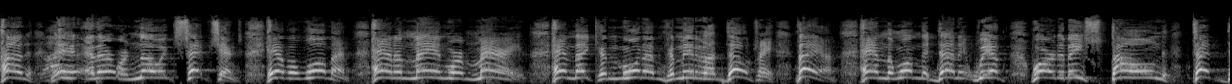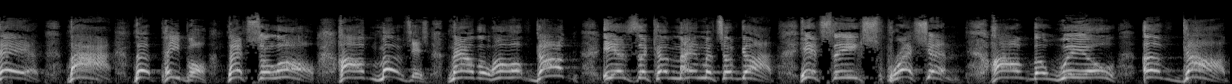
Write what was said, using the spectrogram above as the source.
And there were no exceptions. If a woman and a man were married and they could, one of them committed adultery, them and the one that done it with were to be stoned to death by the people. That's the law of Moses. Now, the law of God is the commandments of God. It's the expression of the will of God.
